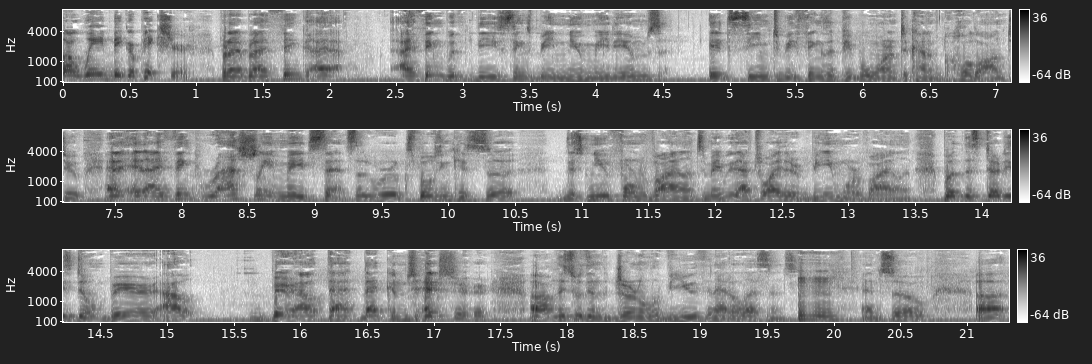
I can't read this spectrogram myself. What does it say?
a way bigger picture. But I, but I think I, I think with these things being new mediums, it seemed to be things that people wanted to kind of hold on to, and, and I think rationally it made sense that we're exposing kids to this new form of violence, and maybe that's why they're being more violent. But the studies don't bear out bear out that that conjecture. Um, this was in the Journal of Youth and Adolescence, and so, uh,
